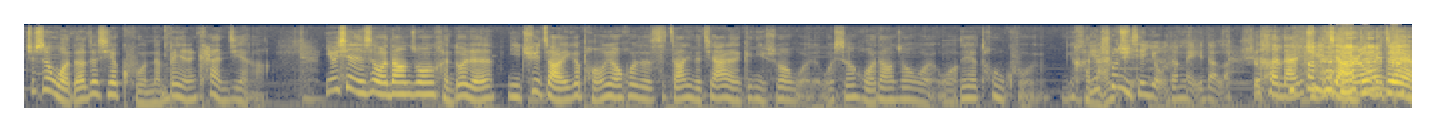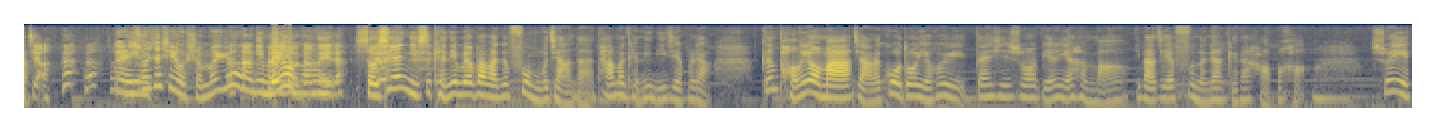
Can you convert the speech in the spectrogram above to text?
就是我的这些苦能被人看见了。因为现实生活当中，很多人，你去找一个朋友，或者是找你的家人，跟你说我我生活当中我我这些痛苦，你很难别说那些有的没的了，很难去 讲，对 不对？讲，对，说这些有什么用？你没有的没的。首先你是肯定没有办法跟父母讲的，他们肯定理解不了。跟朋友嘛讲的过多，也会担心说别人也很忙，你把这些负能量给他好不好？所以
